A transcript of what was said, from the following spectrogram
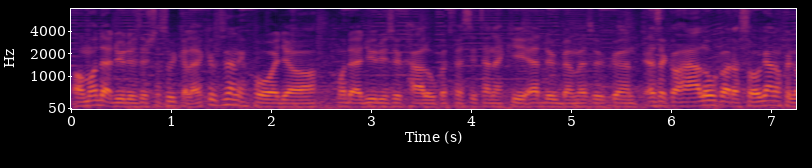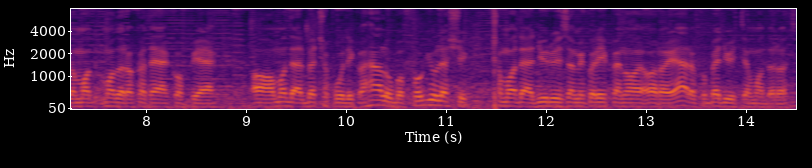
A madárgyűrűzést azt úgy kell elképzelni, hogy a madárgyűrűzők hálókat feszítenek ki erdőkben, mezőkön. Ezek a hálók arra szolgálnak, hogy a madarakat elkapják. A madár becsapódik a hálóba, fogjul esik, és a madár gyűrűző, amikor éppen arra jár, akkor begyűjti a madarat.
